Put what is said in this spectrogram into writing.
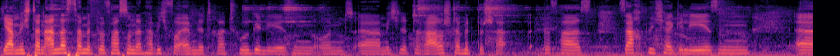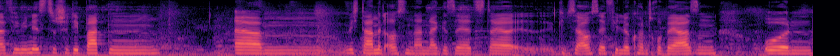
ja, mich dann anders damit befassen und dann habe ich vor allem Literatur gelesen und äh, mich literarisch damit befasst, Sachbücher gelesen, äh, feministische Debatten ähm, mich damit auseinandergesetzt. Da gibt es ja auch sehr viele Kontroversen. Und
